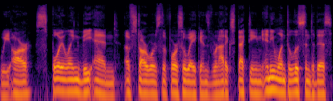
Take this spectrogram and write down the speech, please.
we are spoiling the end of Star Wars The Force Awakens. We're not expecting anyone to listen to this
